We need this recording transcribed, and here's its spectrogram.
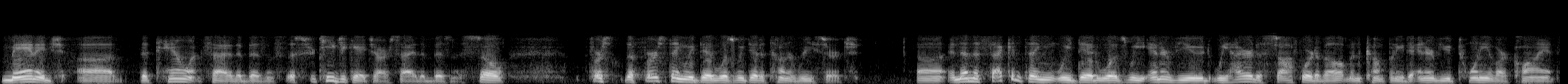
manage uh, the talent side of the business, the strategic HR side of the business. So first the first thing we did was we did a ton of research. Uh, and then the second thing we did was we interviewed, we hired a software development company to interview 20 of our clients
